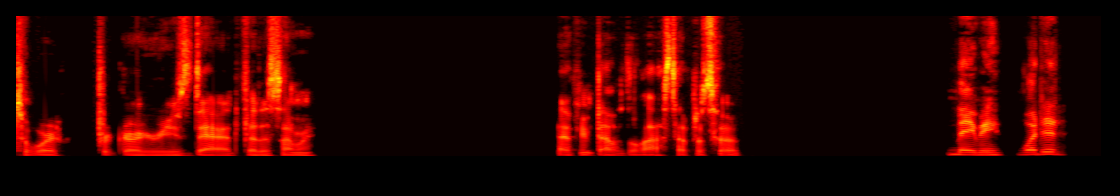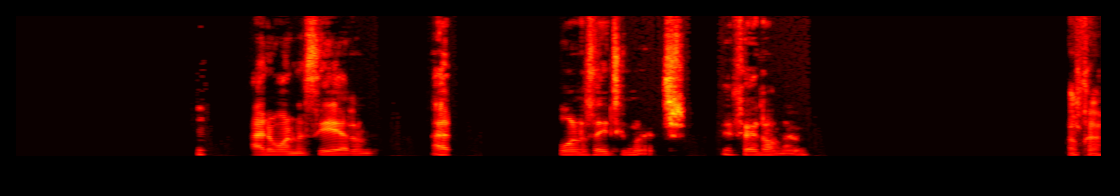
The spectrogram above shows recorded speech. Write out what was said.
to work for Gregory's dad for the summer. I think that was the last episode. Maybe. What did? Hmm. I don't want to see it. I don't. I don't want to say too much if I don't know Okay.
